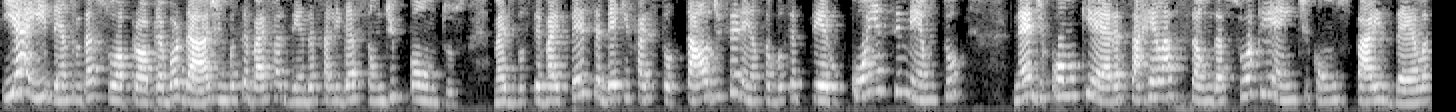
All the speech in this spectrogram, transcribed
E aí, dentro da sua própria abordagem, você vai fazendo essa ligação de pontos, mas você vai perceber que faz total diferença você ter o conhecimento, né, de como que era essa relação da sua cliente com os pais dela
